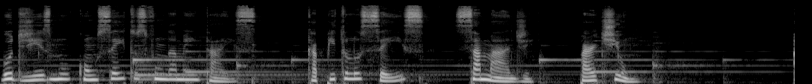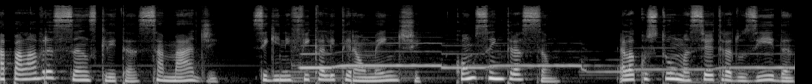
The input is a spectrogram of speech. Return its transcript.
Budismo Conceitos Fundamentais Capítulo 6 Samadhi Parte 1 A palavra sânscrita samadhi significa literalmente concentração. Ela costuma ser traduzida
